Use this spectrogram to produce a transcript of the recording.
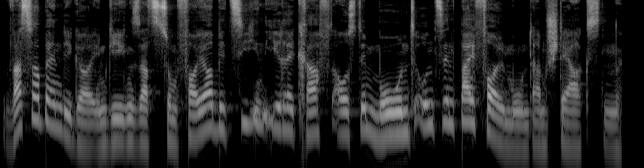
Wasserbändiger im Gegensatz zum Feuer beziehen ihre Kraft aus dem Mond und sind bei Vollmond am stärksten.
